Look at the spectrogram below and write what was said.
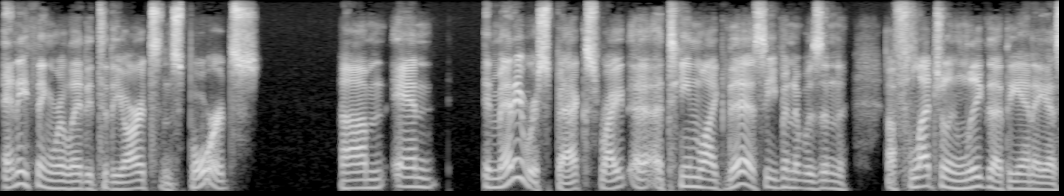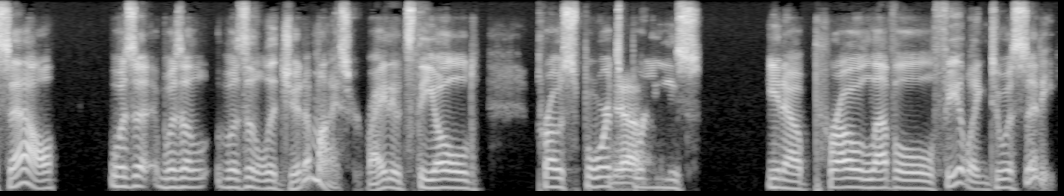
anything related to the arts and sports. Um, and in many respects, right, a, a, team like this, even it was in a fledgling league like the NASL, was a was a was a legitimizer, right? It's the old pro sports yeah. brings, you know, pro level feeling to a city.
